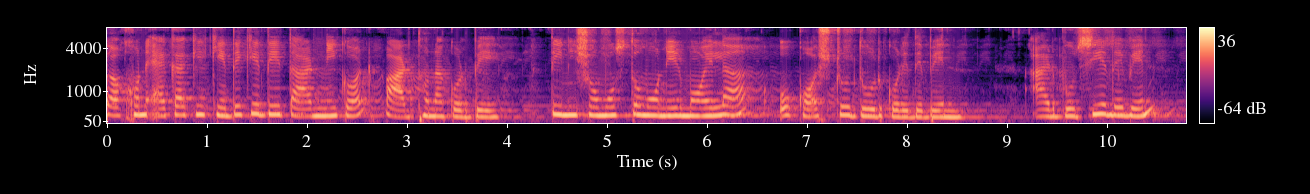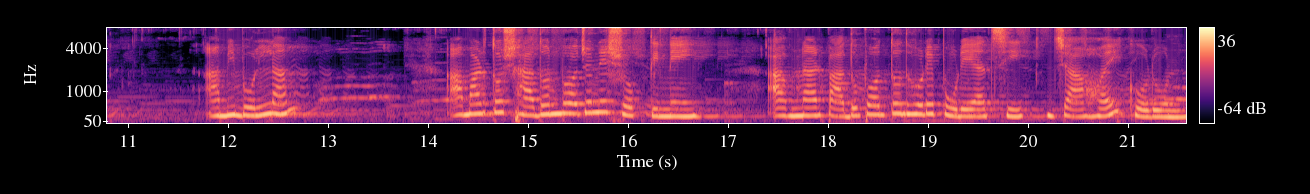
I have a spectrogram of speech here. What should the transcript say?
তখন একাকী কেঁদে কেঁদে তার নিকট প্রার্থনা করবে। তিনি সমস্ত মনের ময়লা ও কষ্ট দূর করে দেবেন আর বুঝিয়ে দেবেন, আমি বললাম, আমার তো সাধন ভজনের শক্তি নেই। আপনার পাদপদ্ম ধরে পড়ে আছি, যা হয় করুন।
